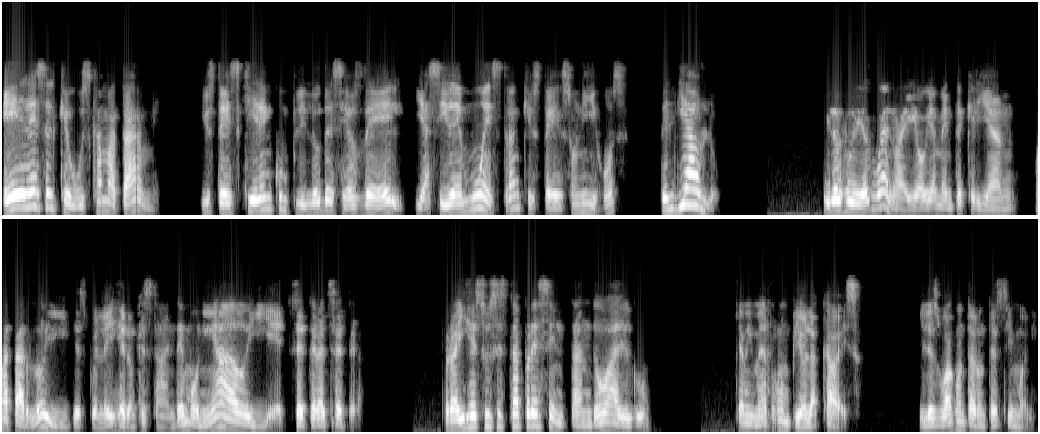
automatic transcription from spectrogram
Él es el que busca matarme. Y ustedes quieren cumplir los deseos de Él. Y así demuestran que ustedes son hijos del diablo. Y los judíos, bueno, ahí obviamente querían matarlo y después le dijeron que estaba endemoniado y etcétera, etcétera. Pero ahí Jesús está presentando algo que a mí me rompió la cabeza. Y les voy a contar un testimonio.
